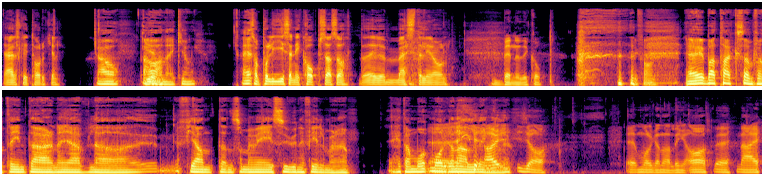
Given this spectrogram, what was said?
Jag älskar ju Torkel. Ja, ja Ja. han är kung. Som polisen i Kops alltså. Det är ju mästerlig roll. Benedict Kopp. Jag är bara tacksam för att det inte är den jävla eh, fjanten som är med i Sune-filmerna. Heter han Mo- Morgan Alling? ja, eller? ja. Eh, Morgan Alling, ja, eh, nej.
